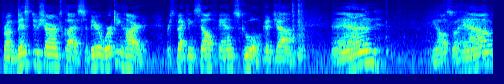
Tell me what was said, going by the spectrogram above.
from Miss Ducharme's class. Sabir working hard, respecting self and school. Good job. And we also have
